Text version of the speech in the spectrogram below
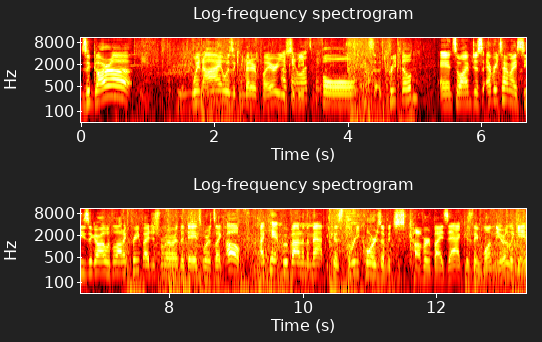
Zagara, when I was a competitive player, used Okay, to be well, full creep build. And so I'm just, every time I see Zagara with a lot of creep, I just remember the days where it's like, oh, I can't move out on the map because three quarters of it's just covered by Zag because they won the early game.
